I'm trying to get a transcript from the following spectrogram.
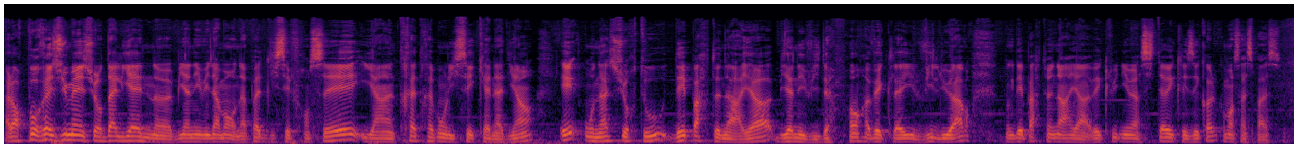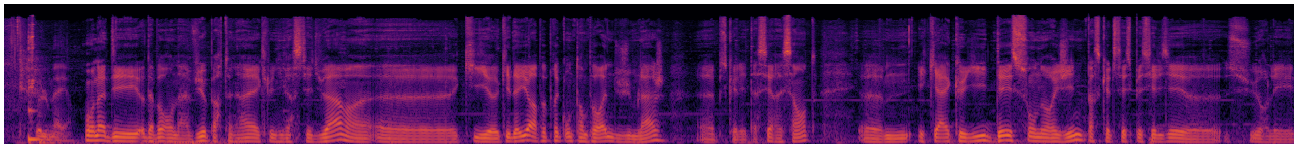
Alors pour résumer sur Dalienne, euh, bien évidemment, on n'a pas de lycée français, il y a un très très bon lycée canadien et on a surtout des partenariats, bien évidemment, avec la ville du Havre. Donc des partenariats avec l'université, avec les écoles. Comment ça se passe, de le maire? On a d'abord on a un vieux partenariat avec l'université du Havre, euh, qui, euh, qui est d'ailleurs à peu près contemporaine du jumelage. Puisqu'elle est assez récente, et qui a accueilli dès son origine, parce qu'elle s'est spécialisée sur les,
